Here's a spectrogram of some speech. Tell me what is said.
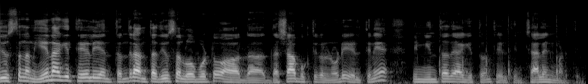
ದಿವಸ ನನಗೆ ಏನಾಗಿತ್ತು ಹೇಳಿ ಅಂತಂದರೆ ಅಂಥ ದಿವಸಲ್ಲಿ ಹೋಗ್ಬಿಟ್ಟು ಆ ದಶಾಭುಕ್ತಿಗಳು ನೋಡಿ ಹೇಳ್ತೀನಿ ನಿಮ್ಗೆ ಇಂಥದ್ದೇ ಆಗಿತ್ತು ಅಂತ ಹೇಳ್ತೀನಿ ಚಾಲೆಂಜ್ ಮಾಡ್ತೀನಿ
